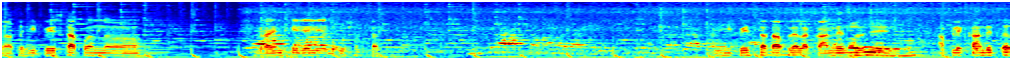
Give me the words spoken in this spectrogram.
तर आता ही पेस्ट आपण ग्राइंड केलेली आहे बघू शकतात आणि ही पेस्ट आता आपल्याला कांद्याचं जे आपले कांदे तर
